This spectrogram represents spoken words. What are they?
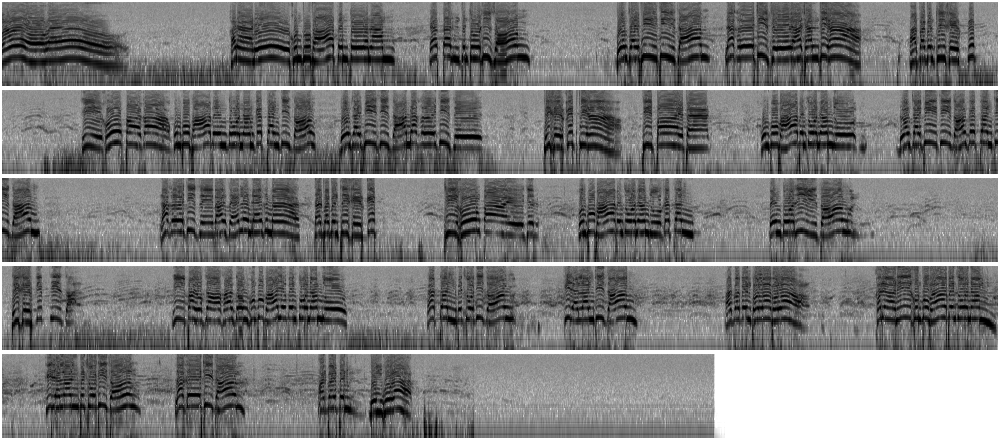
มาออกแล้ว ขณะนี้คุณภูผาเป็นตัวนำแคปตันเป็นตัวที่สองดวงใจพี่ที่สามและเออที่สี่อาชันที่ห้าถัดไปเป็นซีเกตกริป ที่โคป้าก็คุณภูผาเป็นตัวนำแคปตันที่สองดวงใจพี่ที่สามนักเอยที่สี่ ที่เขตคลิปที่ห้าที่ป้ายแปดคุณภูผาเป็นตัวนำอยู่ ดวงใจพี่ที่สองแคปตันที่สามนักเอยที่สี่บางแสนเริ่มแรงขึ้นมาถัดไปเป็นที่เขตคลิป ที่โค้งป้ายจุดคุณภูผาเป็นตัวนำอยู่ครับท่านเป็นตัวที่สอง ที่เกิดคลิปที่ที่ป้ายหกจะออกทางตรงคุณภูผายังเป็นตัวนำอยู่แคปตันเป็นตัวที่สองคิดแอลันที่สามถัดไปเป็นพอลล่าพอลล่าขณะนี้คุณภูผาเป็นตัวนำคิดแอลันเป็นตัวที่สองลาเกที่สามถัดไปเป็นหนุ่มโคราช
